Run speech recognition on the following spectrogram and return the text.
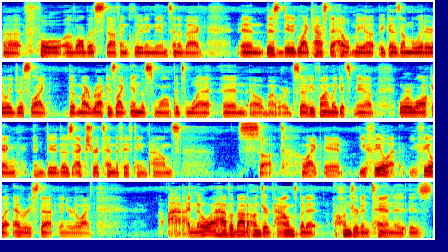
uh, full of all this stuff, including the antenna bag. And this dude like has to help me up because I'm literally just like that. My ruck is like in the swamp. It's wet, and oh my word! So he finally gets me up. We're walking, and dude, those extra ten to fifteen pounds sucked. Like it, you feel it. You feel it every step, and you're like, I know I have about hundred pounds, but at 110 is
